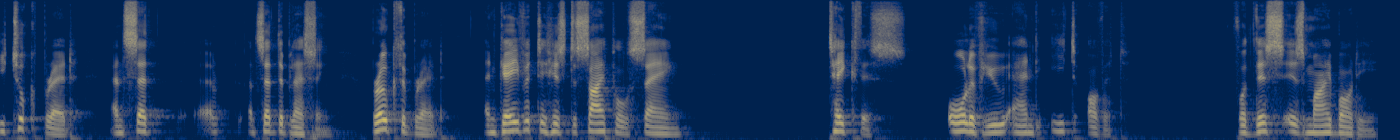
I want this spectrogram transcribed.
he took bread and said, uh, and said the blessing, broke the bread, and gave it to his disciples, saying, Take this, all of you, and eat of it, for this is my body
